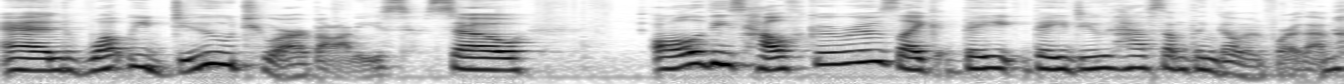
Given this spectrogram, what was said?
and what we do to our bodies. So all of these health gurus like they they do have something going for them.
